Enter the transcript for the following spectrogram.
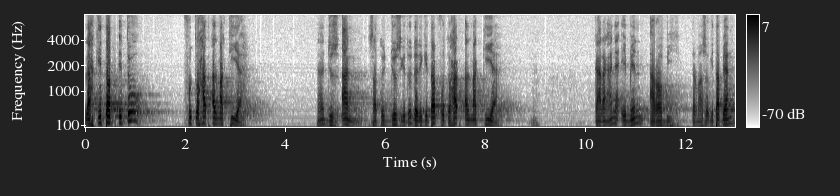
Lah kitab itu Futuhat Al-Makkiyah. Ya, juz'an, satu juz gitu dari kitab Futuhat Al-Makkiyah. Ya. Karangannya Ibn Arabi, termasuk kitab yang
